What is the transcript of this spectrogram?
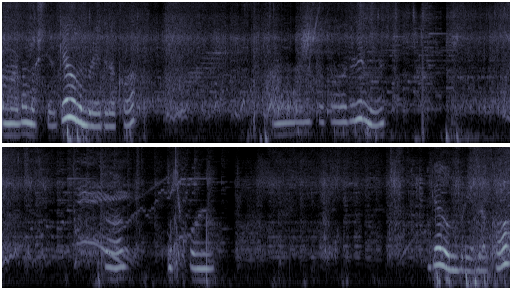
Onlardan başlayalım. Gel oğlum buraya Draco. Ben bir topu alabilir miyim? Tamam. İki puan. Gel oğlum buraya Draco.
